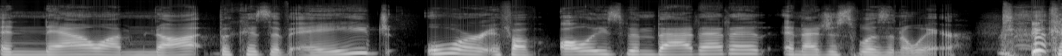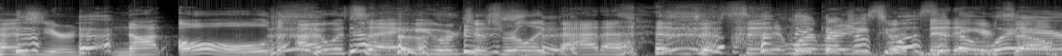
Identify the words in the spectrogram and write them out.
and now I'm not because of age, or if I've always been bad at it and I just wasn't aware. Because you're not old, I would say you were just really bad at it. Just I weren't think I ready to admit it yourself.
